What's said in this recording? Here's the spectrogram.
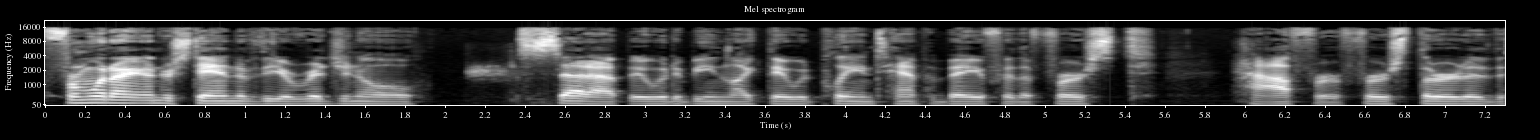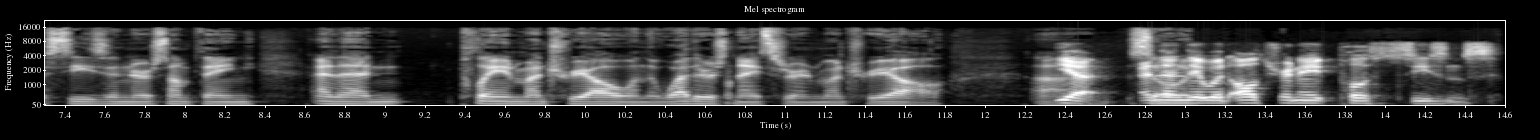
from what I understand of the original setup, it would have been like they would play in Tampa Bay for the first half or first third of the season or something, and then play in Montreal when the weather's nicer in Montreal. Um, yeah, and so then they would alternate post seasons.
